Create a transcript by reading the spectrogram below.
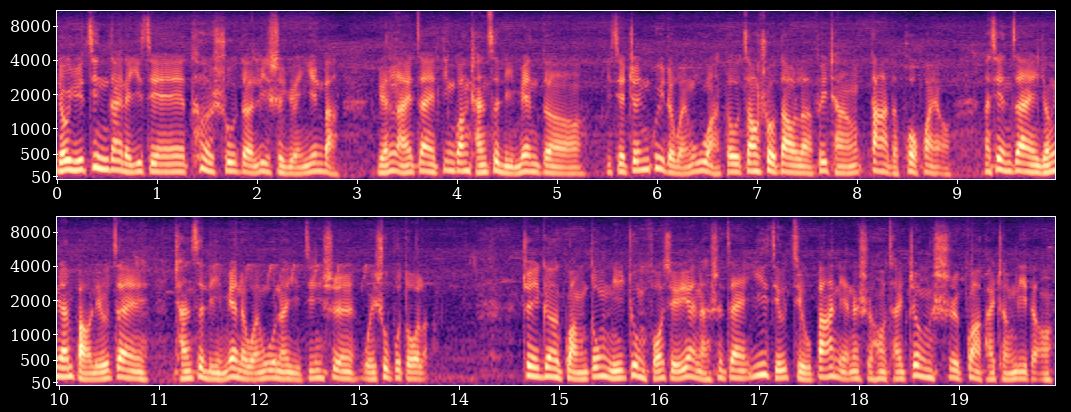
由于近代的一些特殊的历史原因吧，原来在定光禅寺里面的一些珍贵的文物啊，都遭受到了非常大的破坏哦。那现在仍然保留在禅寺里面的文物呢，已经是为数不多了。这个广东尼众佛学院呢，是在一九九八年的时候才正式挂牌成立的啊，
